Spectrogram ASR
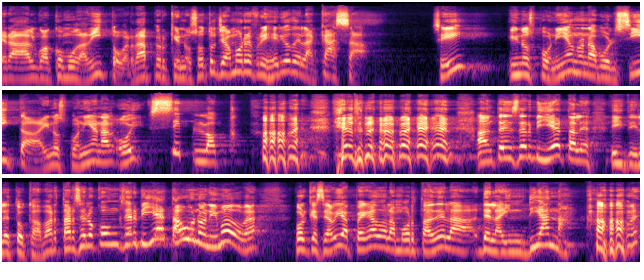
era algo acomodadito, ¿verdad? Porque nosotros llevamos refrigerio de la casa, ¿sí? Y nos ponían una bolsita y nos ponían algo. Hoy, Ziploc. Antes en servilleta y, le tocaba hartárselo con servilleta uno, ni modo, ¿verdad? Porque se había pegado la mortadela de la indiana.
